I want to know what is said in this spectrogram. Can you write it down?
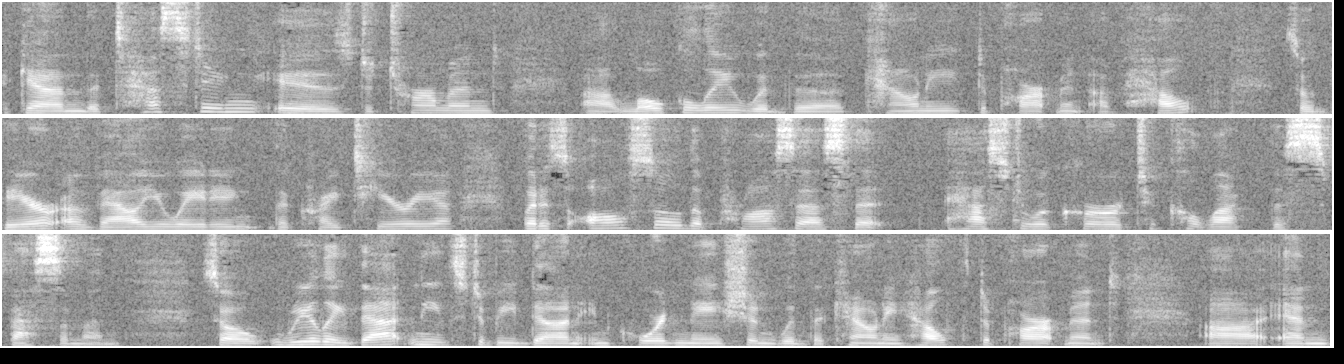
Again, the testing is determined uh, locally with the County Department of Health. So they're evaluating the criteria, but it's also the process that has to occur to collect the specimen. So really that needs to be done in coordination with the county health department uh, and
